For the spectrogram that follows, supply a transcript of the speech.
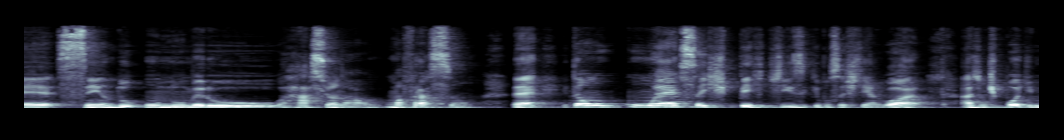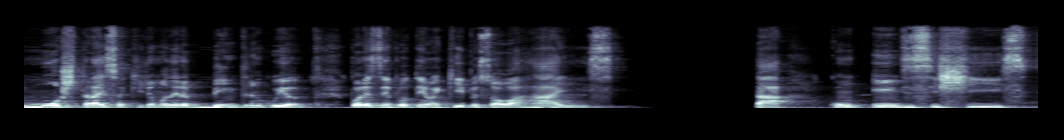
é, sendo um número racional, uma fração. Né? Então, com essa expertise que vocês têm agora, a gente pode mostrar isso aqui de uma maneira bem tranquila. Por exemplo, eu tenho aqui, pessoal, a raiz tá? com índice x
